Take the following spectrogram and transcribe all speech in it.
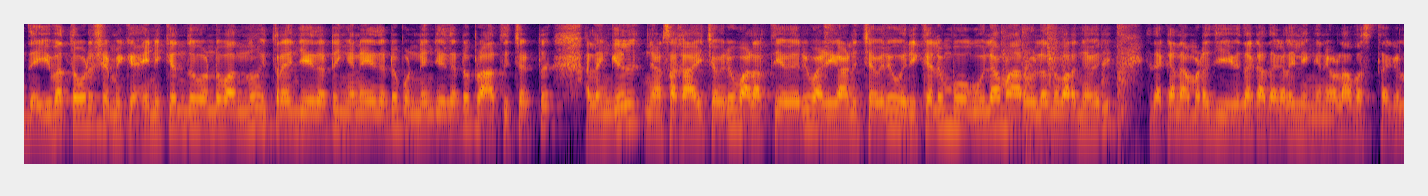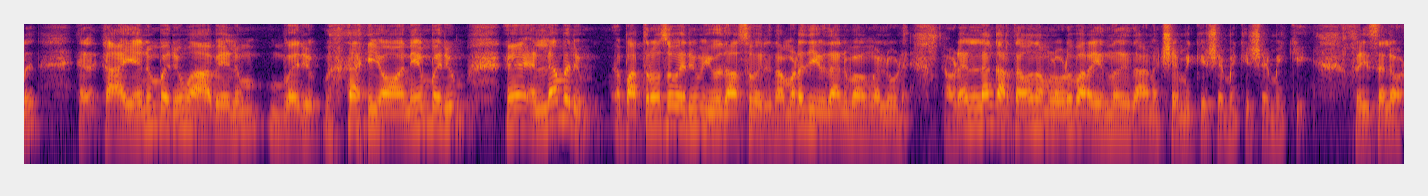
ദൈവത്തോട് ക്ഷമിക്കുക. എനിക്കെന്തുകൊണ്ട് വന്നു? ഇത്രയും ചെയ്തിട്ട് ഇങ്ങനെ ചെയ്തിട്ട് പുണ്യം ചെയ്തിട്ട് പ്രാർത്ഥിച്ചിട്ട് അല്ലെങ്കിൽ ഞാൻ സഹായിച്ചവർ വളർത്തിയവർ വഴി കാണിച്ചവർ ഒരിക്കലും പോകൂല മാറൂല എന്ന് പറഞ്ഞവർ ഇതൊക്കെ നമ്മുടെ ജീവിത കഥകളിൽ ഇങ്ങനെയുള്ള അവസ്ഥകൾ. കായനും വരും ആവേലും വരും യോനയും വരും എല്ലാം വരും. പത്രോസ് വരും യുവദാസ് വരും. നമ്മുടെ ജീവിതാനുഭവങ്ങളിലൂടെ അവിടെ എല്ലാം കർത്താവ് നമ്മളോട് പറയുന്നത് ഇതാണ് ക്ഷമിക്ക് ക്ഷമിക്ക് ക്ഷമിക്ക്. ഫ്രീസലോൺ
